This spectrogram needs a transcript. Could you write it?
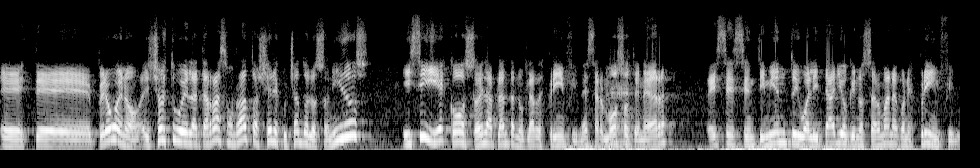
Este, pero bueno, yo estuve en la terraza un rato ayer escuchando los sonidos y sí, es coso, es la planta nuclear de Springfield. Es hermoso Eh. tener ese sentimiento igualitario que nos hermana con Springfield.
